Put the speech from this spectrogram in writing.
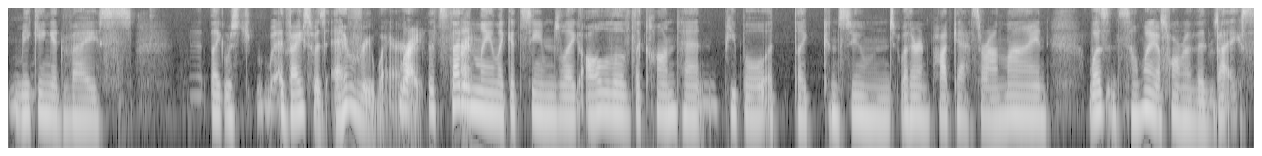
making advice like was advice was everywhere. Right, that suddenly like it seemed like all of the content people like consumed whether in podcasts or online was in some way a form of advice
